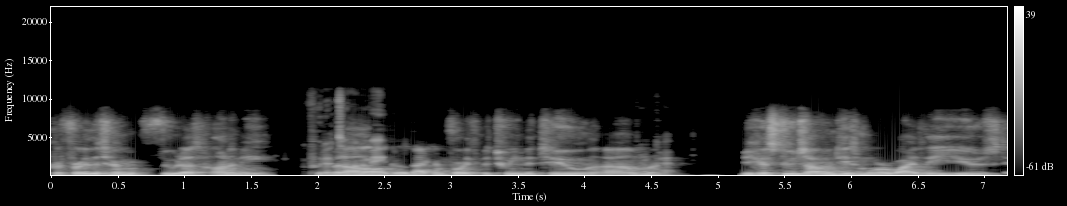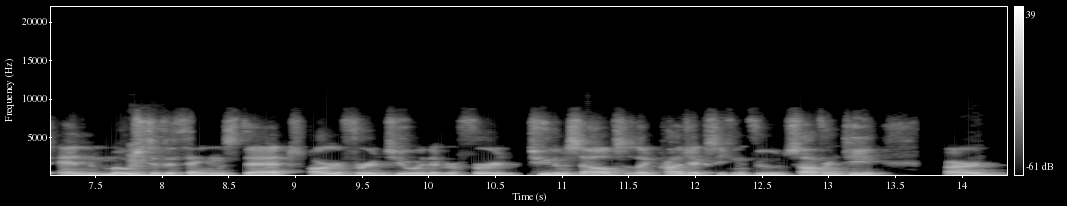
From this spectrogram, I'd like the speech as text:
prefer the term food autonomy, food autonomy. but I'll, I'll, go back and forth between the two. Um, okay. Because food sovereignty is more widely used, and most mm. of the things that are referred to or that referred to themselves as like projects seeking food sovereignty are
